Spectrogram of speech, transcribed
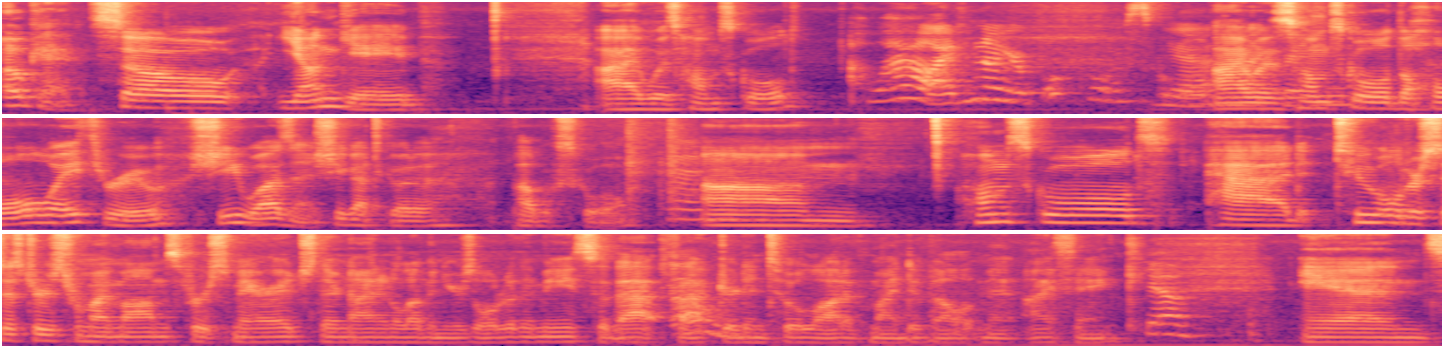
okay, so young Gabe, I was homeschooled. Oh, wow, I didn't know you were both homeschooled. Yeah. I that was crazy? homeschooled the whole way through. She wasn't. She got to go to public school. Um, homeschooled, had two older sisters from my mom's first marriage. They're 9 and 11 years older than me, so that factored into a lot of my development, I think. Yeah. And,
